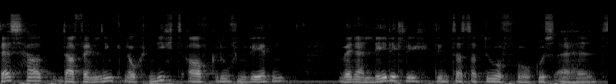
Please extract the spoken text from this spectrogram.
Deshalb darf ein Link noch nicht aufgerufen werden, wenn er lediglich den Tastaturfokus erhält.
